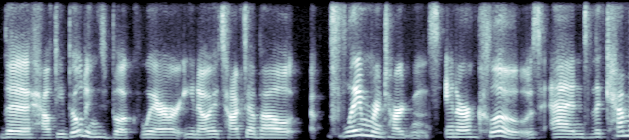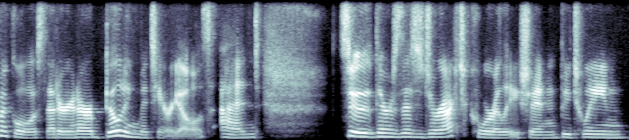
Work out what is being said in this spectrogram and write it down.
the Healthy Buildings book where, you know, it talked about flame retardants in our clothes and the chemicals that are in our building materials. And so there's this direct correlation between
